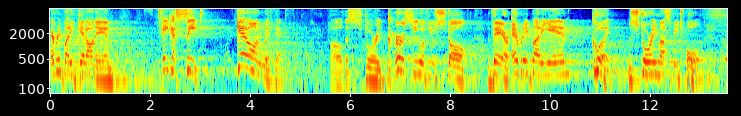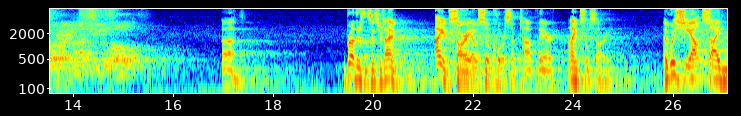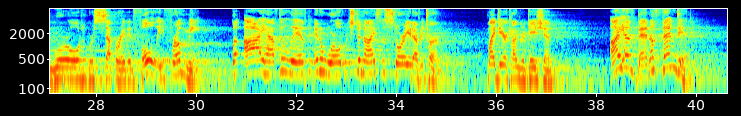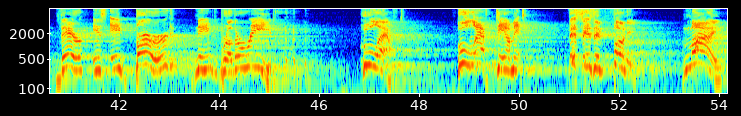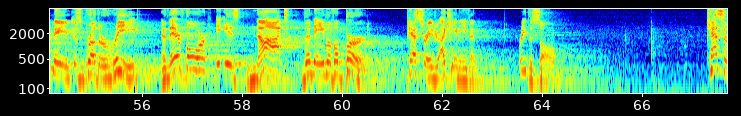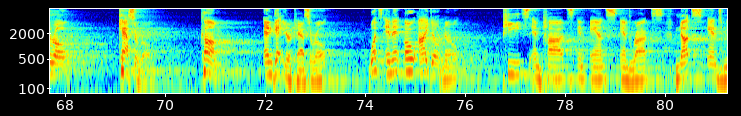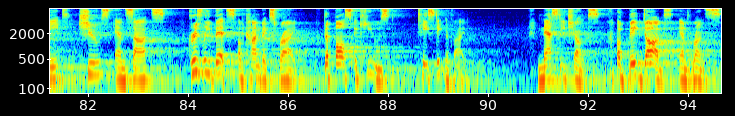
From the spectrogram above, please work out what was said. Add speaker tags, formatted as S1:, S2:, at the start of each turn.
S1: everybody get on in. Take a seat. Get on with it. Oh, the story. Curse you if you stall. There, everybody in? Good. The story must be told. Uh, brothers and sisters, I am I am sorry I was so coarse up top there. I am so sorry. I wish the outside world were separated fully from me. But I have to live in a world which denies the story at every turn. My dear congregation, I have been offended. There is a bird named Brother Reed. Who laughed? Who laughed, damn it? This isn't funny. My name is Brother Reed, and therefore it is not the name of a bird. Pastor Andrew, I can't even. Read the psalm.
S2: Casserole, casserole. Come and get your casserole. What's in it? Oh, I don't know. Peas and pods and ants and rocks, nuts and meat, shoes and socks, grisly bits of convicts fried. The false accused taste dignified. Nasty chunks of big dogs and runts,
